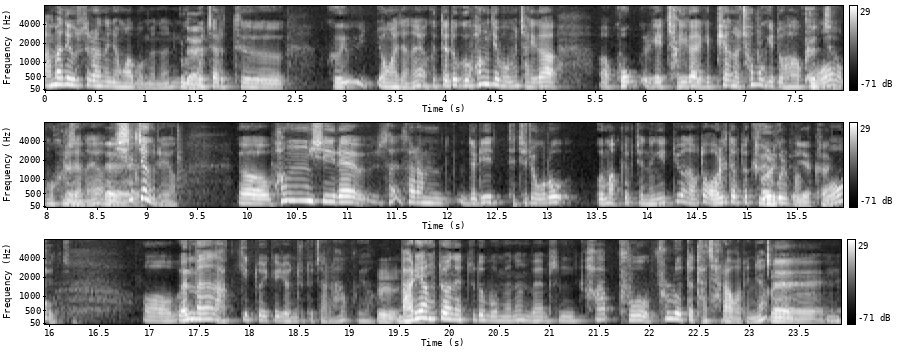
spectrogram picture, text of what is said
아마데우스라는 영화 보면은 그 네. 모차르트 그 영화잖아요. 그때도 그 황제 보면 자기가 어, 곡 이렇게 자기가 이렇게 피아노 쳐보기도 하고 그렇죠. 뭐 그러잖아요. 네. 네. 실제 그래요. 어, 황실의 사, 사람들이 대체적으로 음악적 재능이 뛰어나고 또 어릴 때부터 교육을 어릴, 예, 받고 예, 어, 웬만한 악기 또 이렇게 연주도 잘 하고요. 음. 마리 앙뚜아네트도 보면은 왜 무슨 하프, 플루트 다 잘하거든요. 네. 음.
